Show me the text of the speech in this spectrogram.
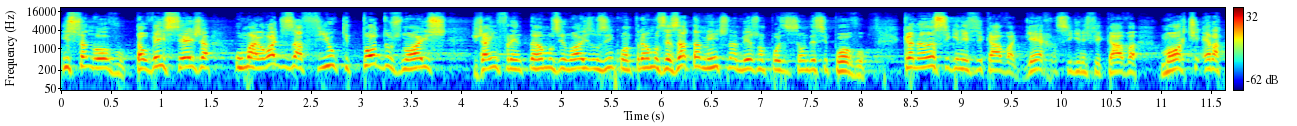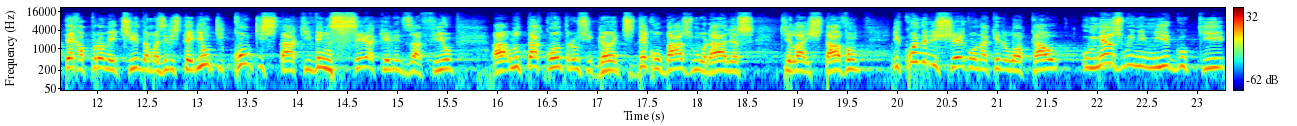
isso é novo. Talvez seja o maior desafio que todos nós já enfrentamos e nós nos encontramos exatamente na mesma posição desse povo. Canaã significava guerra, significava morte, era a terra prometida, mas eles teriam que conquistar, que vencer aquele desafio, lutar contra os gigantes, derrubar as muralhas que lá estavam. E quando eles chegam naquele local, o mesmo inimigo que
